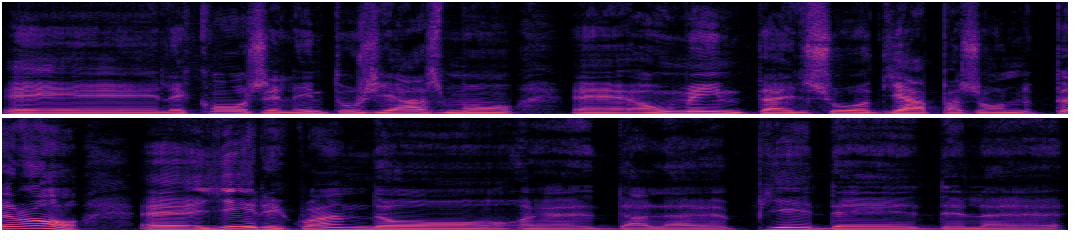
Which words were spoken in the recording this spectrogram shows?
eh, le cose, l'entusiasmo eh, aumenta il suo diapason, però eh, ieri quando eh, dal piede del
